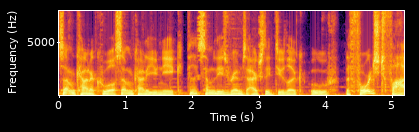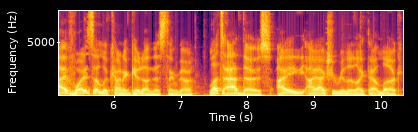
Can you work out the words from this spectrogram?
Something kind of cool, something kind of unique. I feel like some of these rims actually do look, ooh. The Forged 5? Why does that look kind of good on this thing though? Let's add those. I, I actually really like that look.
